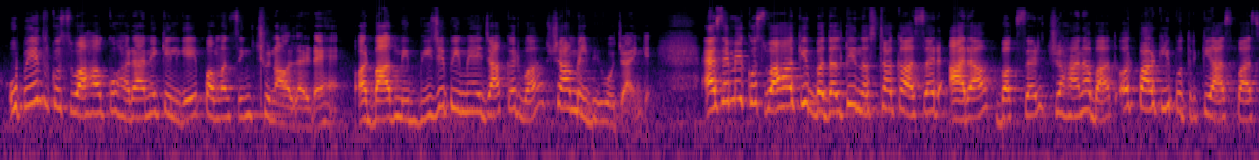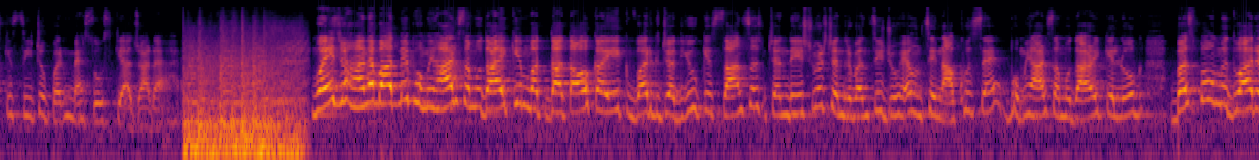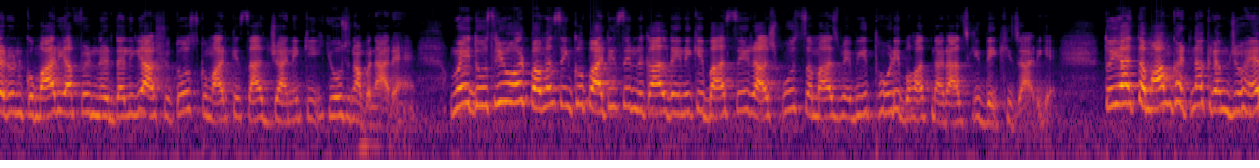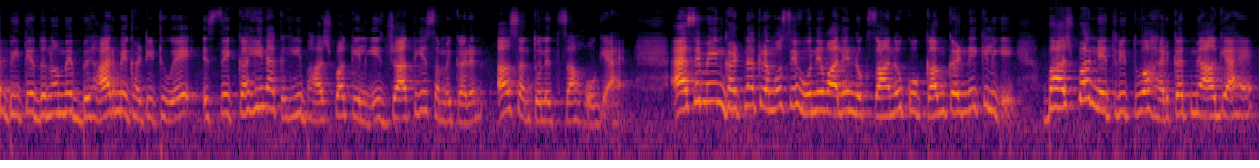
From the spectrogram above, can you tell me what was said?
उपेंद्र कुशवाहा को हराने के लिए पवन सिंह चुनाव लड़ रहे हैं और बाद में बीजेपी में जाकर वह शामिल भी हो जाएँगे। ऐसे में कुशवाहा की बदलती निष्ठा का असर आरा, बक्सर, जहानाबाद और पाटलिपुत्र के आसपास की सीटों पर महसूस किया जा रहा है। वहीं जहानाबाद में भूमिहार समुदाय के मतदाताओं का एक वर्ग जदयू के सांसद चंदेश्वर चंद्रवंशी जो है, उनसे नाखुश है। भूमिहार समुदाय के लोग बसपा उम्मीदवार अरुण कुमार या फिर निर्दलीय आशुतोष कुमार के साथ जाने की योजना बना रहे हैं। वहीं दूसरी ओर पवन सिंह को पार्टी से निकाल देने के बाद से राजपूत समाज में भी थोड़ी बहुत नाराज़गी देखी जा रही है। तो यह तमाम घटनाक्रम जो है बीते दिनों में बिहार में घटित हुए। इससे कहीं ना कहीं भाजपा के लिए जातीय समीकरण असंतुलित सा हो गया है। ऐसे में इन घटनाक्रमों से होने वाले नुकसानों को कम करने के लिए भाजपा नेतृत्व हरकत में आ गया है।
